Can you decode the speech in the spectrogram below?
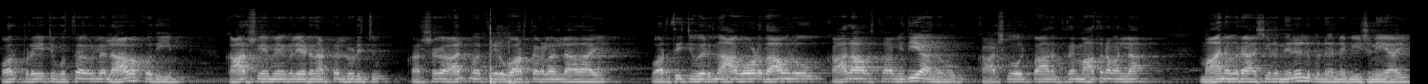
കോർപ്പറേറ്റ് കുത്തകളുടെ ലാഭക്കൊതിയും കാർഷിക മേഖലയുടെ നട്ടല്ലൊടിച്ചു. കർഷക ആത്മഹത്യയുടെ വാർത്തകളല്ലാതായി. വർദ്ധിച്ചു വരുന്ന ആഗോള ആഗോളതാപനവും കാലാവസ്ഥാ വ്യതിയാനവും കാർഷികോൽപാദനത്തെ മാത്രമല്ല മാനവരാശിയുടെ നിലനിൽപ്പിന് തന്നെ ഭീഷണിയായി.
